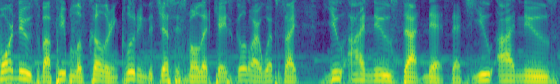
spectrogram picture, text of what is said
More news about people of color, including the Jesse Smollett case, go to our website, uinews.net. That's uinews.net.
